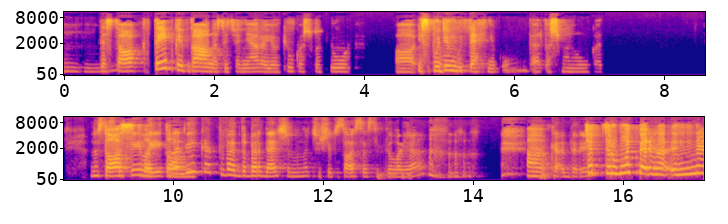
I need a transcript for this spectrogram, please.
Mhm. Tiesiog taip, kaip gaunasi, čia nėra jokių kažkokių uh, įspūdingų technikų, bet aš manau, kad Nusistatai laikrodį, kad va, dabar 10 minučių šypsosiuosi tyloje. Ką darai? Čia turbūt per, ne,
